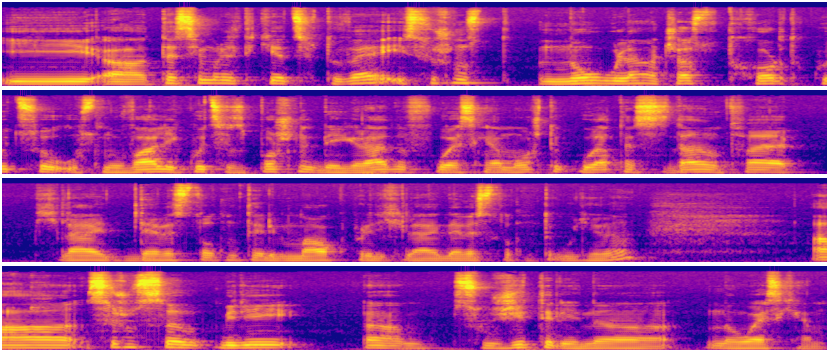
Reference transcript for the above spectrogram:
И а, те са имали такива цветове и всъщност много голяма част от хората, които са основали които са започнали да играят в Уест Хем, още когато е създадено, това е 1900 или малко преди 1900 година, а, всъщност са били а, служители на, на Уест Хем.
